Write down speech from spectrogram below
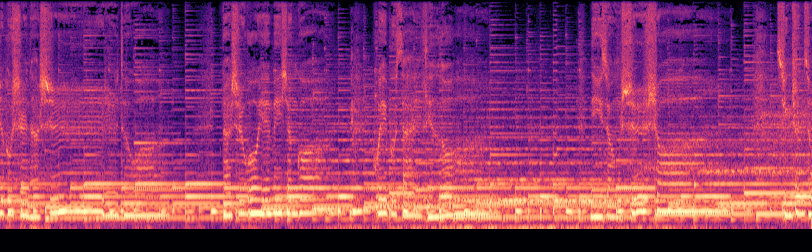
是不是那时的我？那时我也没想过会不再联络。你总是说青春从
